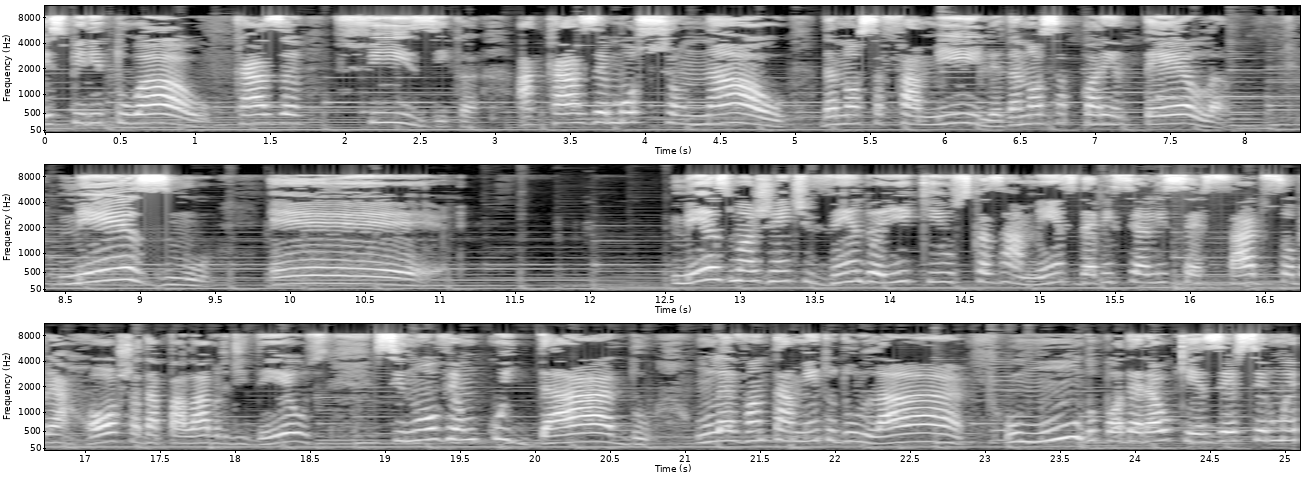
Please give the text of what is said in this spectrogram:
Espiritual, casa física, a casa emocional da nossa família, da nossa parentela, mesmo é, mesmo a gente vendo aí que os casamentos devem ser alicerçados sobre a rocha da palavra de Deus, se não houver um cuidado, um levantamento do lar, o mundo poderá o que? Exercer uma,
